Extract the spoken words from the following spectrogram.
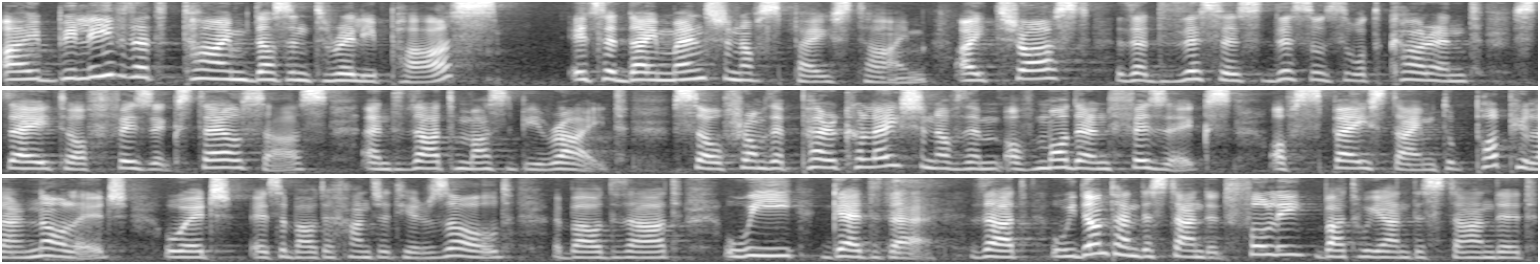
I believe that time doesn't really pass. It's a dimension of space-time. I trust that this is, this is what current state of physics tells us, and that must be right. So from the percolation of, the, of modern physics, of space-time to popular knowledge, which is about 100 years old, about that, we get there. That we don't understand it fully, but we understand it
